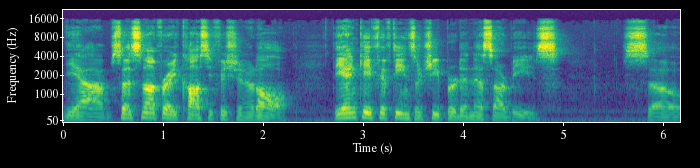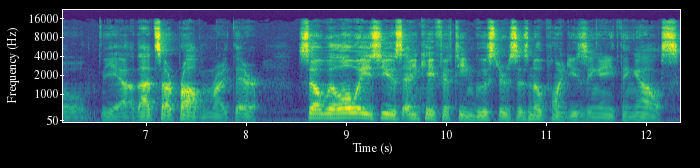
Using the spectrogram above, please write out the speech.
Yeah, so it's not very cost efficient at all. The NK15s are cheaper than SRBs. So, yeah, that's our problem right there. So we'll always use NK15 boosters. There's no point using anything else.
